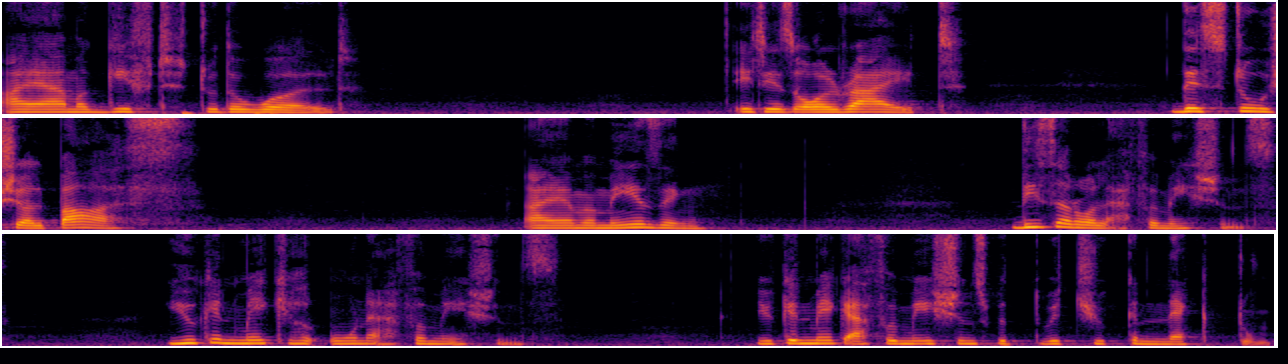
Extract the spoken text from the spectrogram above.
I am a gift to the world. It is all right. This too shall pass. I am amazing. These are all affirmations you can make your own affirmations. You can make affirmations with which you connect to.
